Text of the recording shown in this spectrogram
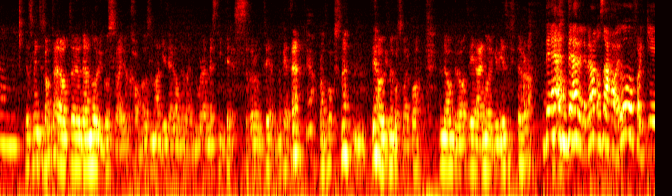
Så, Det som er interessant, er at eh, det er Norge, og Sverige og Canada som er de del land i verden hvor det er mest interesse for å trene med PT Ja. blant voksne. Mm. Det har vi ikke noe godt svar på. Men det er bra at vi er i Norge, vi som sitter her, da. det, det er veldig bra. Og så har jo folk i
